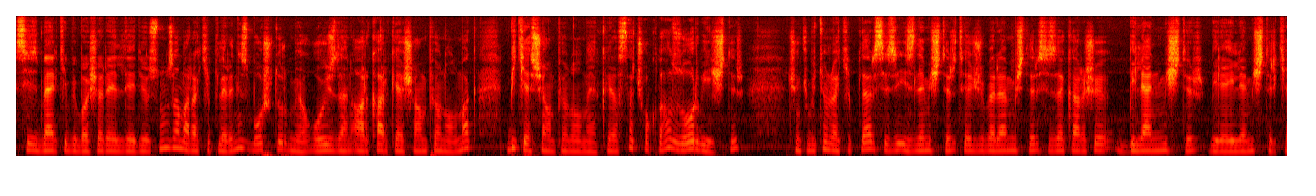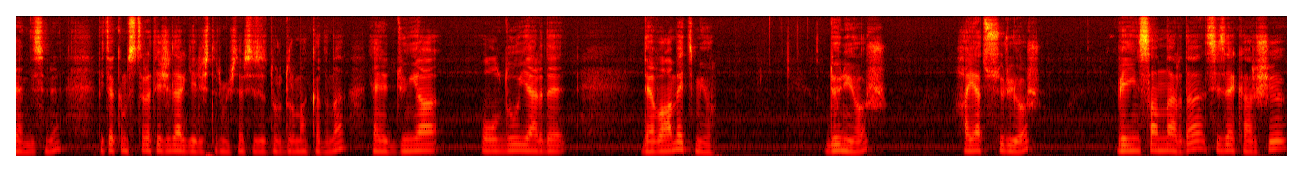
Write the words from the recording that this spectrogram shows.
Siz belki bir başarı elde ediyorsunuz ama rakipleriniz boş durmuyor. O yüzden arka arkaya şampiyon olmak bir kez şampiyon olmaya kıyasla çok daha zor bir iştir. Çünkü bütün rakipler sizi izlemiştir, tecrübelenmiştir, size karşı bilenmiştir, bileylemiştir kendisini. Bir takım stratejiler geliştirmiştir sizi durdurmak adına. Yani dünya olduğu yerde devam etmiyor. Dönüyor, hayat sürüyor ve insanlar da size karşı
